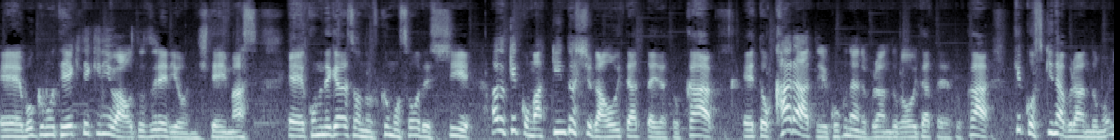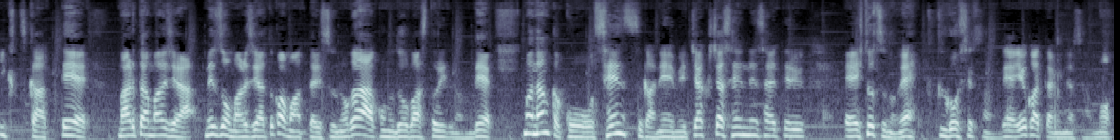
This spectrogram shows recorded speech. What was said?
えー、僕も定期的には訪れるようにしています。えー、コムデ・ギャルソンの服もそうですし、あと結構マッキントッシュが置いてあったりだとか、えっ、と、カラーという国内のブランドが置いてあったりだとか、結構好きなブランドもいくつかあって、マルタ・マルジェラ、メゾ・マルジェラとかもあったりするのが、このドーバーストリートなので、まあなんかこう、センスがね、めちゃくちゃ洗練されてる、えー、一つのね、複合施設なので、よかったら皆さんも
